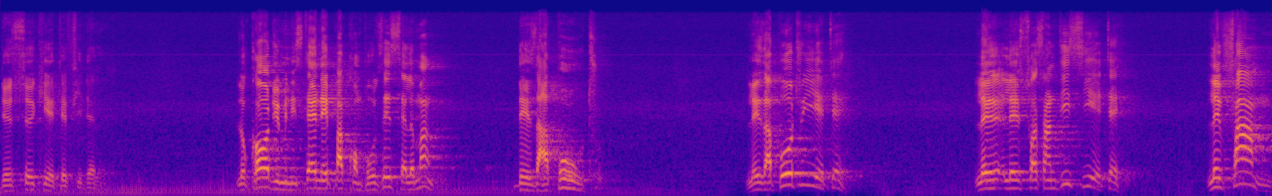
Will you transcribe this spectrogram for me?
de ceux qui étaient fidèles. Le corps du ministère n'est pas composé seulement des apôtres. Les apôtres y étaient. Les, les 70 y étaient. Les femmes,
